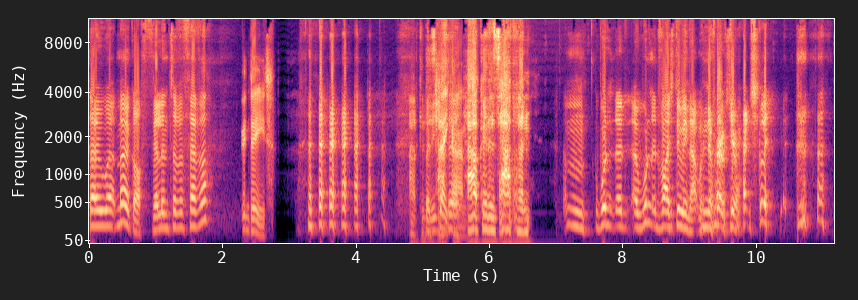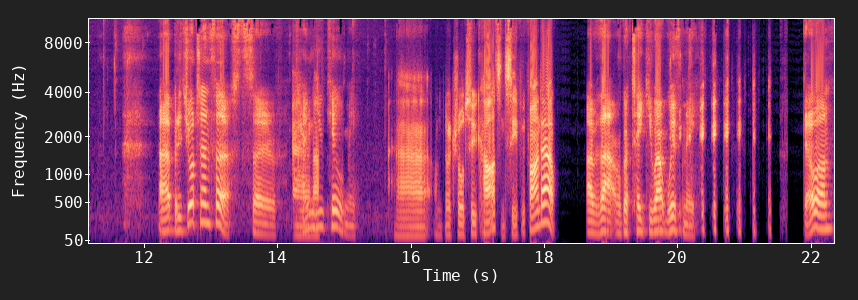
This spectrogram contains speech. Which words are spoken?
So uh, Murgoth, villains of a feather. indeed. How could, But this it's, Shake uh. How could this happen? Mm, wouldn't uh, I wouldn't advise doing that with Nerodia actually. uh, but it's your turn first, so Fair can enough. you kill me? Uh, I'm going to draw two cards and see if we find out. Either that, or I've got to take you out with me. Go on.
